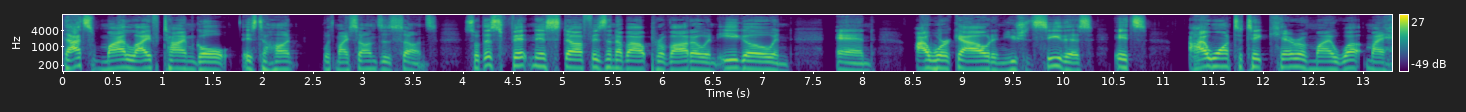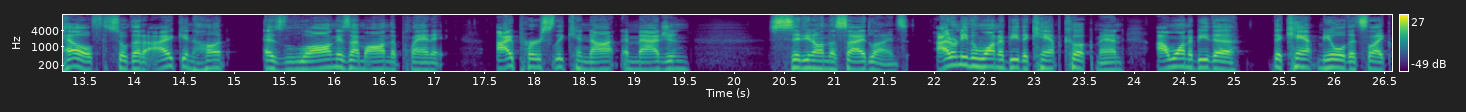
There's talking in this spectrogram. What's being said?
That's my lifetime goal is to hunt with my sons as sons. So this fitness stuff isn't about bravado and ego and, and I work out and you should see this. It's I want to take care of my my health so that I can hunt as long as I'm on the planet. I personally cannot imagine sitting on the sidelines. I don't even want to be the camp cook, man. I want to be the the camp mule that's like,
